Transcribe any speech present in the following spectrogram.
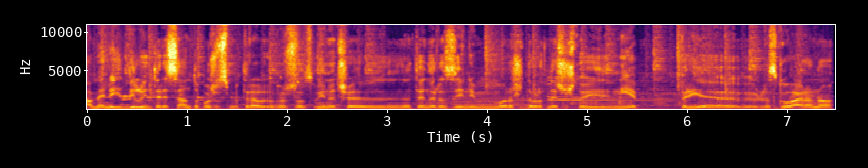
a meni je bilo interesantno, pošto smo trebali, pošto inače na toj razini moraš odabrati nešto što i nije prije e, razgovarano,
